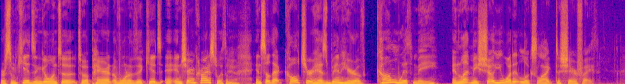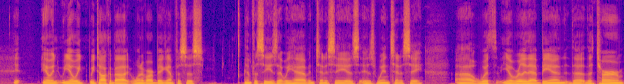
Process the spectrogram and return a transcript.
or some kids and going to, to a parent of one of the kids and, and sharing Christ with them. Yeah. And so that culture has been here of come with me and let me show you what it looks like to share faith. You know, and, you know, we, we talk about one of our big emphasis emphases that we have in Tennessee is is win Tennessee, uh, with you know really that being the the term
